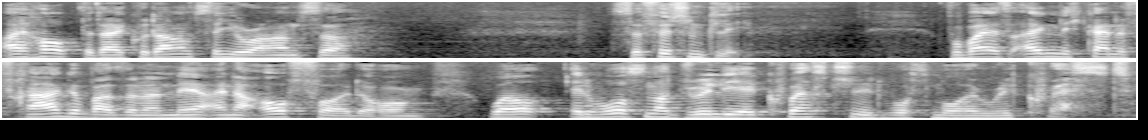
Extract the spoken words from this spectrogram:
I hope that I could answer your answer sufficiently. Wobei es eigentlich keine Frage war, sondern mehr eine Aufforderung. Well, it was not really a question, it was more a request.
